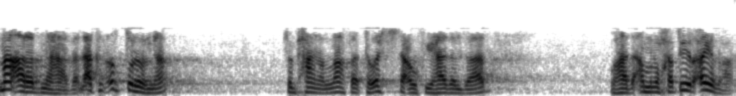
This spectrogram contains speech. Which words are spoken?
ما أردنا هذا لكن اضطررنا سبحان الله فتوسعوا في هذا الباب وهذا أمر خطير أيضا.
